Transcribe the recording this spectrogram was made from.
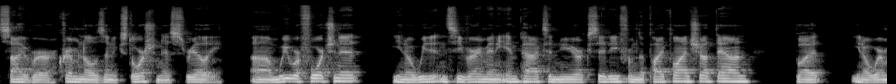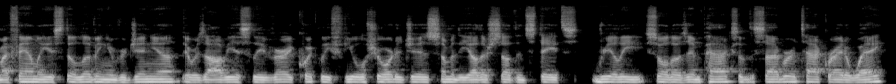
cyber criminals and extortionists. Really, um, we were fortunate. You know, we didn't see very many impacts in New York City from the pipeline shutdown, but you know, where my family is still living in Virginia, there was obviously very quickly fuel shortages. Some of the other southern states really saw those impacts of the cyber attack right away.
